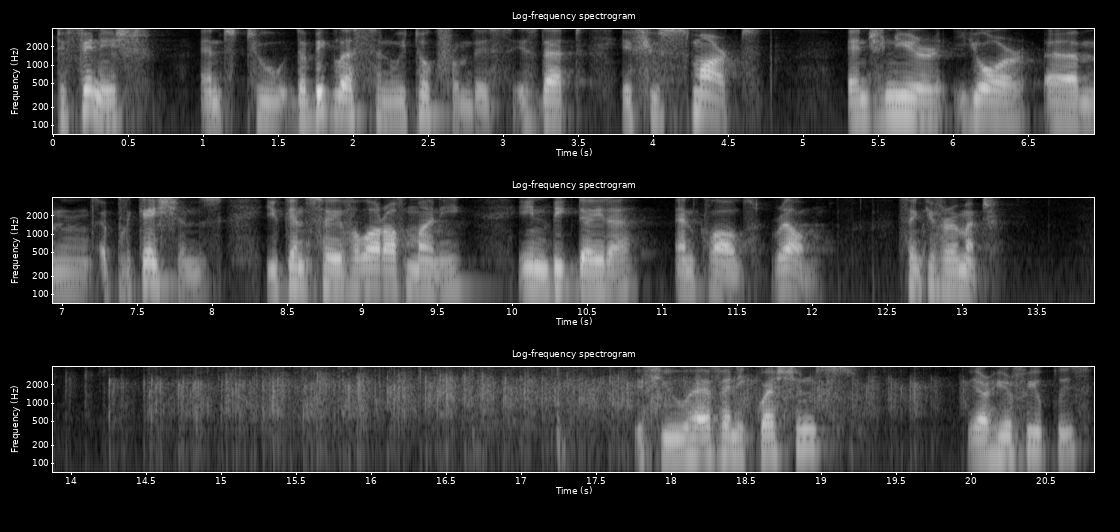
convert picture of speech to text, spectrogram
to finish, and to the big lesson we took from this is that if you smart engineer your um, applications, you can save a lot of money in big data and cloud realm. Thank you very much. If you have any questions, we are here for you, please.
